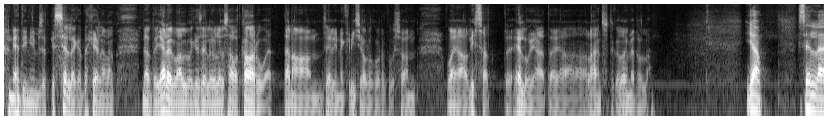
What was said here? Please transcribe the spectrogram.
need inimesed, kes sellega tegelevad, nii-öelda järelevalvega selle üle, saavad ka aru, et täna on selline kriisiolukord, kus on vaja lihtsalt ellu jääda ja lahendustega toime tulla. jaa, selle,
